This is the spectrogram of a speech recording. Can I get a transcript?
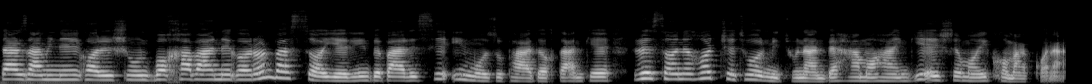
در زمینه کارشون با خبرنگاران و سایرین به بررسی این موضوع پرداختن که رسانه ها چطور می‌تونن به هماهنگی اجتماعی کمک کنند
